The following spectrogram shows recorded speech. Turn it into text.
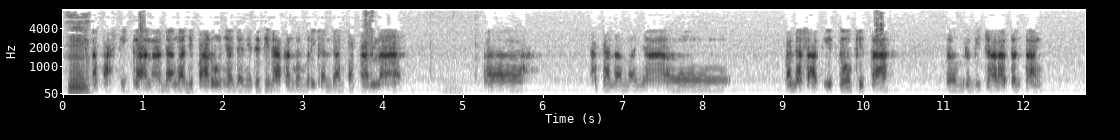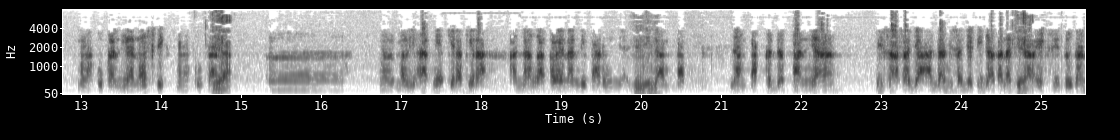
Hmm. kita pastikan ada nggak di parunya dan itu tidak akan memberikan dampak karena eh, apa namanya eh, pada saat itu kita eh, berbicara tentang melakukan diagnostik, melakukan Ya. eh, mel- melihatnya kira-kira ada nggak kelainan di parunya. Jadi Mhm. dampak dampak ke depannya bisa saja ada, bisa saja tidak karena Ya. sinar X itu kan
